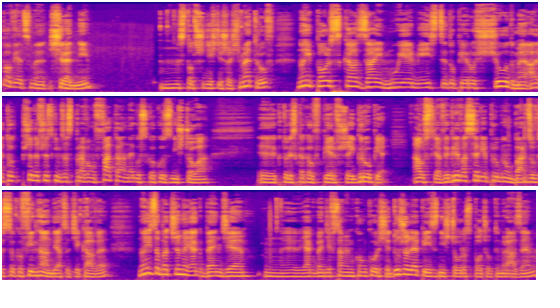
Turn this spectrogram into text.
powiedzmy średni. 136 metrów. No i Polska zajmuje miejsce dopiero siódme, ale to przede wszystkim za sprawą fatalnego skoku z niszczoła, yy, który skakał w pierwszej grupie. Austria wygrywa serię próbną, bardzo wysoko Finlandia, co ciekawe. No i zobaczymy, jak będzie, yy, jak będzie w samym konkursie. Dużo lepiej zniszczą rozpoczął tym razem,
